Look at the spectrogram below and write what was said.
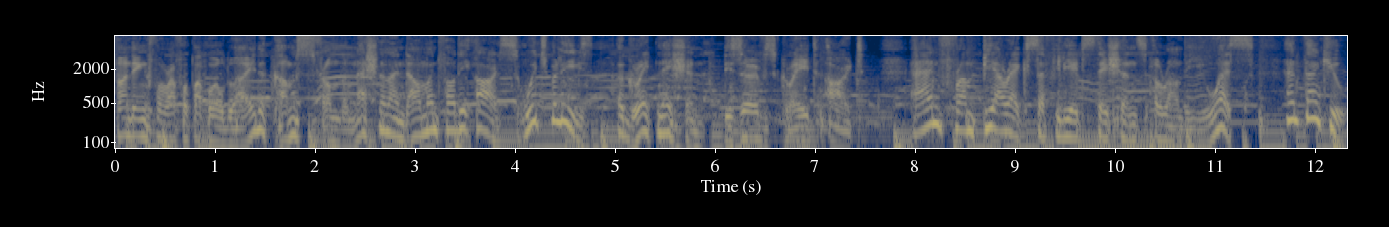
Funding for Afropop Worldwide comes from the National Endowment for the Arts, which believes a great nation deserves great art, and from PRX affiliate stations around the US. And thank you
